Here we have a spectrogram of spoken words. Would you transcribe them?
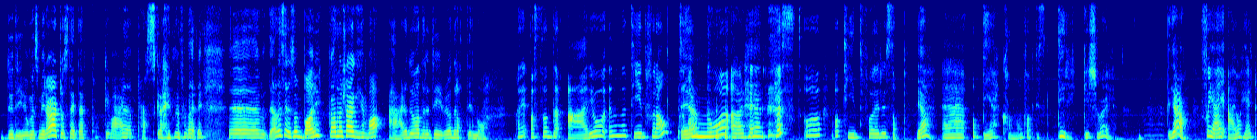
du driver jo med så mye rart. Og så tenkte jeg pokker, hva er det plastgreiene med det eh, Ja, det ser ut som bark av noe slag. Hva er det du driver og dratt inn nå? Nei, altså det er jo en tid for alt. Ja. Og nå er det høst og, og tid for sopp. Ja. Eh, og det kan man faktisk dyrke sjøl. Ja. For jeg er jo helt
